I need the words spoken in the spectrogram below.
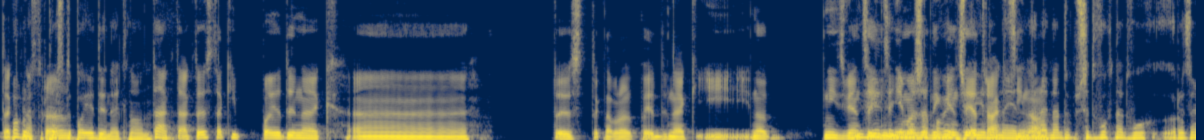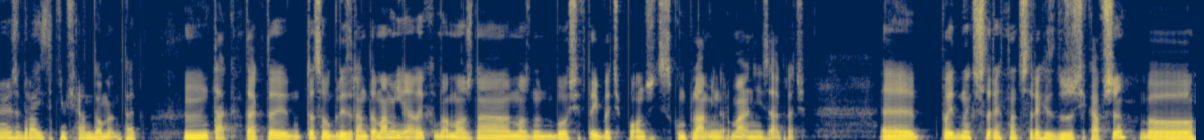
tak po prostu prosty pojedynek. No. Tak, tak, to jest taki pojedynek e, to jest tak naprawdę pojedynek i no nic więcej, więcej nie, ma żadnych więcej atrakcji. no. Ale na, przy dwóch na dwóch rozumiem, że grali z jakimś randomem, tak? Mm, tak, tak. To, to są gry z randomami, ale chyba można, można było się w tej becie połączyć z kumplami normalnie i zagrać. E, pojedynek 4 na 4 jest dużo ciekawszy, bo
